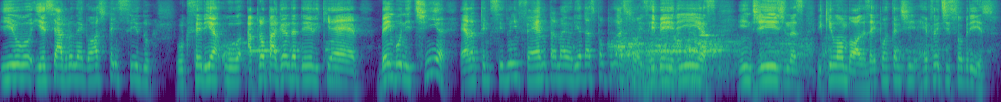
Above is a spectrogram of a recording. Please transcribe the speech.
e, o, e esse agronegócio tem sido o que seria o, a propaganda dele, que é bem bonitinha, ela tem sido um inferno para a maioria das populações, ribeirinhas, indígenas e quilombolas. É importante refletir sobre isso.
